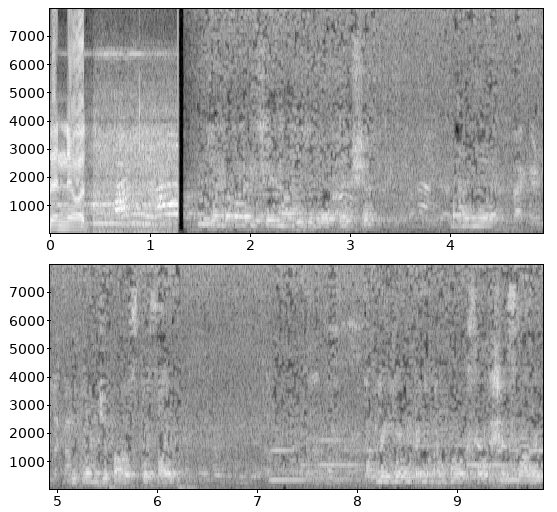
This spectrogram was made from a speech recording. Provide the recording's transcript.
धन्यवाद. भारतीय जनता पार्टीचे माजी जिल्हाध्यक्ष माननीय विक्रमजी पावसकर साहेब आपले या ठिकाणी मनपूर्वक सहर्ष स्वागत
